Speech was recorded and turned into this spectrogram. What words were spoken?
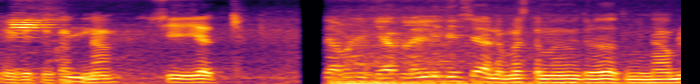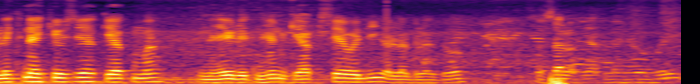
એ રીતનું કાંઈક નામ સી એચ આપણે કેક લઈ લીધી છે અને મસ્ત તમે નામ લખી નાખ્યું છે કેકમાં અને એવી રીતની કેક છે બધી અલગ અલગ ચાલો કેક લઈને ભાઈ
